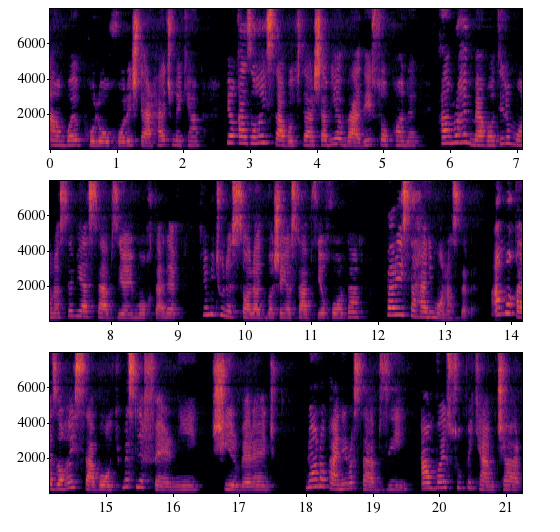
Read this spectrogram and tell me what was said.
انواع پلو و خورش در حجم کم یا غذاهای سبکتر شبیه وعده صبحانه همراه مقادیر مناسبی از سبزی های مختلف که می‌تونه سالاد باشه یا سبزی خوردن برای سحری مناسبه. اما غذاهای سبک مثل فرنی، شیر برنج، نان و پنیر و سبزی، انواع سوپ کمچر،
